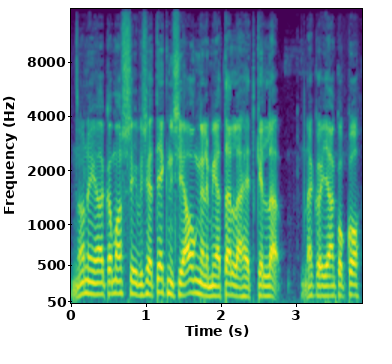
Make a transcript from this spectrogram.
No niin, aika massiivisia teknisiä ongelmia tällä hetkellä. Näköjään koko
